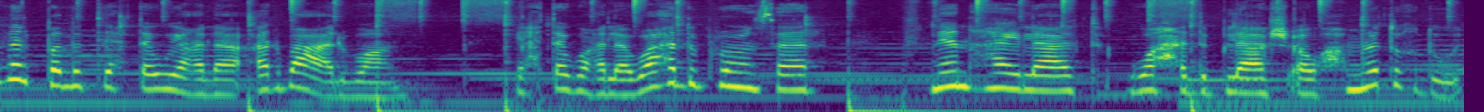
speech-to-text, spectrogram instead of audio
هذا ال palette يحتوي على أربع ألوان. يحتوي على واحد bronzer اثنين highlight واحد blush أو حمرة خدود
